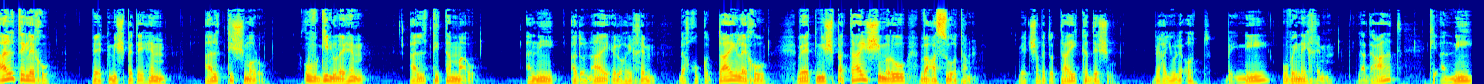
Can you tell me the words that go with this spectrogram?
אל תלכו, ואת משפטיהם אל תשמורו, ובגילוליהם אל תטמאו. אני, אדוני אלוהיכם, בחוקותי לכו, ואת משפטי שמרו ועשו אותם. ואת שבתותי קדשו, והיו לאות ביני וביניכם, לדעת כי אני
